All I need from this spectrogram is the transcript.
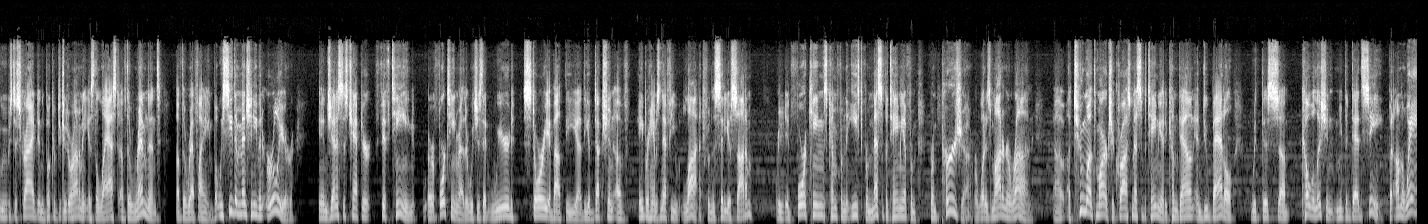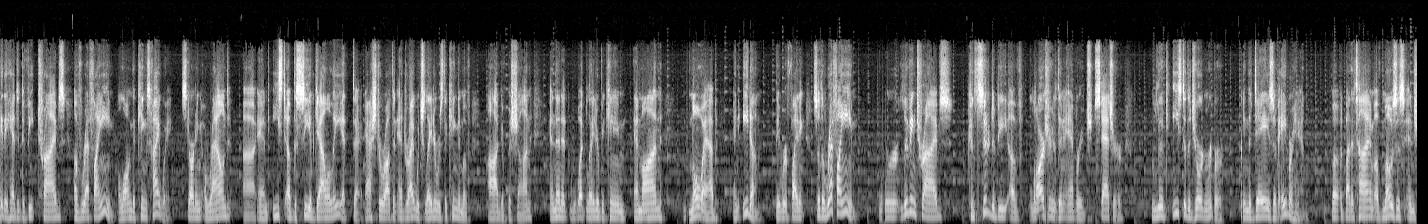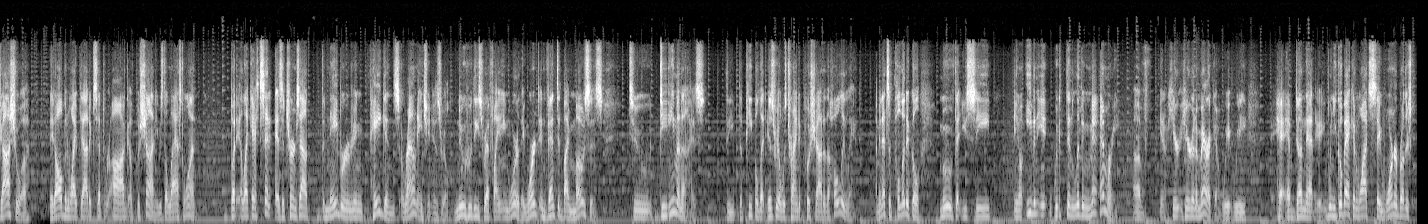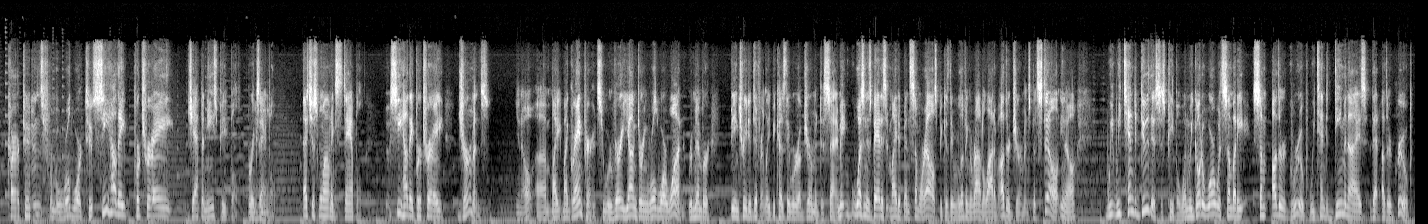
who is described in the book of Deuteronomy as the last of the remnant of the Rephaim. But we see them mentioned even earlier in Genesis chapter 15 or 14 rather, which is that weird story about the uh, the abduction of Abraham's nephew Lot from the city of Sodom, where he had four kings come from the east, from Mesopotamia, from from Persia or what is modern Iran, uh, a two month march across Mesopotamia to come down and do battle with this. Uh, coalition near the Dead Sea. But on the way, they had to defeat tribes of Rephaim along the King's Highway, starting around uh, and east of the Sea of Galilee at uh, Ashtaroth and Edrei, which later was the kingdom of Og of Bashan, and then at what later became Ammon, Moab, and Edom. They were fighting. So the Rephaim were living tribes considered to be of larger than average stature who lived east of the Jordan River in the days of Abraham. But by the time of Moses and Joshua, they'd all been wiped out except for Og of Bashan. He was the last one. But like I said, as it turns out, the neighboring pagans around ancient Israel knew who these Rephaim were. They weren't invented by Moses to demonize the, the people that Israel was trying to push out of the Holy Land. I mean, that's a political move that you see, you know, even within living memory of, you know, here here in America. We, we ha- have done that. When you go back and watch, say, Warner Brothers cartoons from World War II, see how they portray Japanese people, for mm-hmm. example. Mm-hmm. That's just one example. See how they portray Germans. You know, uh, my my grandparents who were very young during World War One remember being treated differently because they were of German descent. I mean, it wasn't as bad as it might have been somewhere else because they were living around a lot of other Germans, but still, you know, we, we tend to do this as people. When we go to war with somebody, some other group, we tend to demonize that other group.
